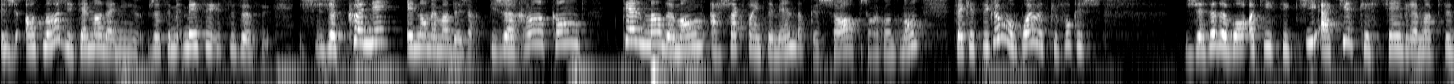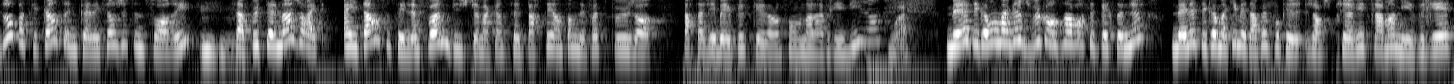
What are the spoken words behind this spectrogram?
je- en ce moment, j'ai tellement d'amis là. Je sais mais c'est ça, je connais énormément de gens. Puis je rencontre tellement de monde à chaque fin de semaine parce que je sors puis je rencontre du monde. Fait que c'est comme au point où est-ce qu'il faut que je j'essaie de voir OK, c'est qui à qui est-ce que je tiens vraiment? Puis c'est dur parce que quand tu as une connexion juste une soirée, Mhm. ça peut tellement genre être intense ou c'est le fun puis justement quand tu fais le party ensemble des fois tu peux genre partager bien plus que dans le fond dans la vraie vie genre Ouais. Mais là t'es comme oh my god je veux continuer à voir cette personne là mais là t'es comme ok mais t'as peu il faut que genre je priorise clairement mes vraies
